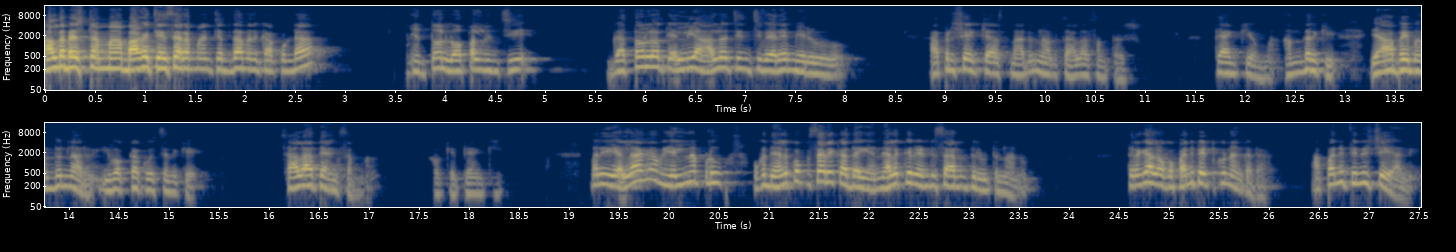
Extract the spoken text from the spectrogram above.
ఆల్ ద బెస్ట్ అమ్మ బాగా చేశారమ్మా అని చెప్దామని కాకుండా ఎంతో లోపల నుంచి గతంలోకి వెళ్ళి ఆలోచించి వేరే మీరు అప్రిషియేట్ చేస్తున్నారు. నాకు చాలా సంతోషం. థ్యాంక్ యూ అమ్మ. అందరికీ యాభై మంది ఉన్నారు ఈ ఒక్క క్వశ్చన్కే. చాలా థ్యాంక్స్ అమ్మ. Okay thank you. మరి ఎలాగ వెళ్ళినప్పుడు ఒక నెలకు ఒకసారి కదా అయ్యా నెలకి రెండు సార్లు తిరుగుతున్నాను. తిరగాలి ఒక పని పెట్టుకున్నాం కదా ఆ పని ఫినిష్ చేయాలి.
